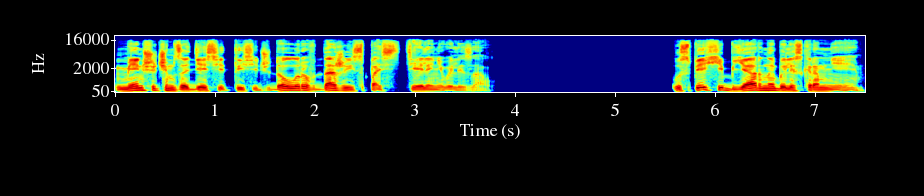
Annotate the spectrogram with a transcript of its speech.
меньше чем за 10 тысяч долларов даже из постели не вылезал. Успехи Бьярна были скромнее.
